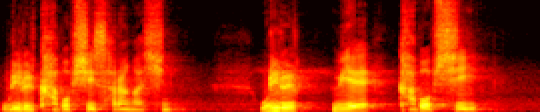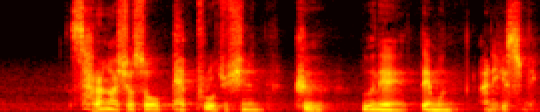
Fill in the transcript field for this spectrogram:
우리를 값없이 사랑하신 우리를 위해 값없이 사랑하셔서 베풀어 주시는 그 은혜 때문 아니겠습니까?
